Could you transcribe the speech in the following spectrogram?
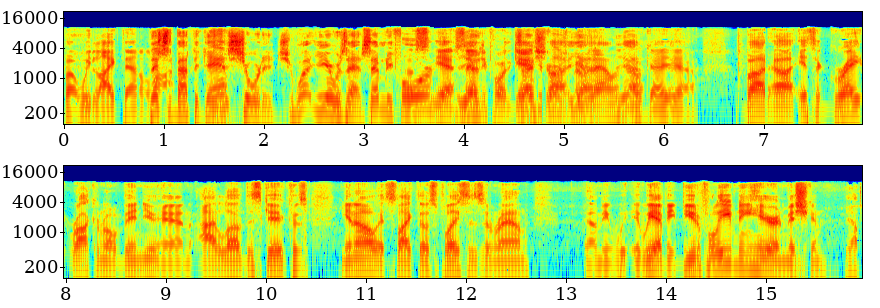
but we like that a lot. This is about the gas shortage. What year was that? Seventy four. Uh, yeah, 74, the gas shortage. Remember that one? Yeah. Okay, yeah. But uh, it's a great rock and roll venue, and I love this gig because, you know, it's like those places around. I mean, we, we have a beautiful evening here in Michigan. Yep.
